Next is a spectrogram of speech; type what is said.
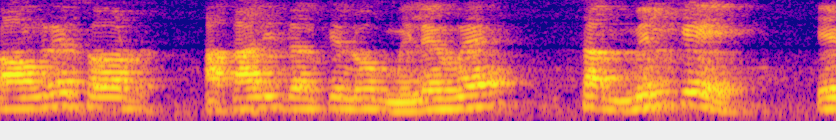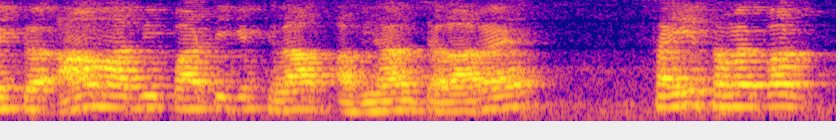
कांग्रेस और अकाली दल के लोग मिले हुए हैं। सब मिलके एक आम आदमी पार्टी के खिलाफ अभियान चला रहे हैं। सही समय पर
